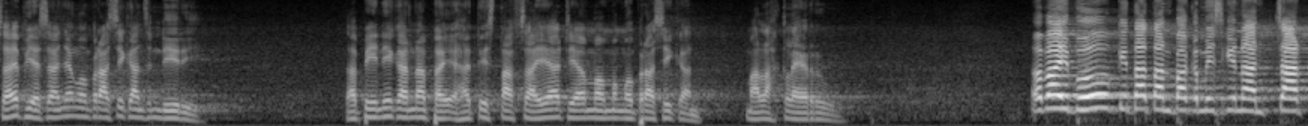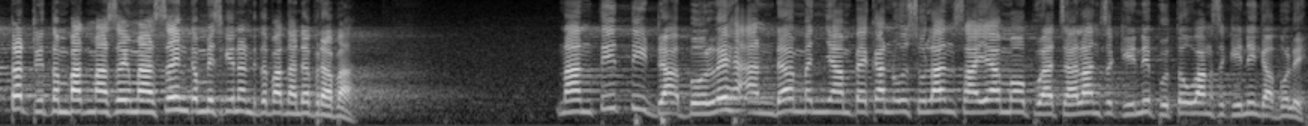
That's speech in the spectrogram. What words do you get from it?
saya biasanya ngoperasikan sendiri. Tapi ini karena baik hati staf saya, dia mau mengoperasikan, malah kleru. Bapak Ibu, kita tanpa kemiskinan, catat di tempat masing-masing kemiskinan di tempat Anda berapa? Nanti tidak boleh Anda menyampaikan usulan saya mau buat jalan segini, butuh uang segini, enggak boleh.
